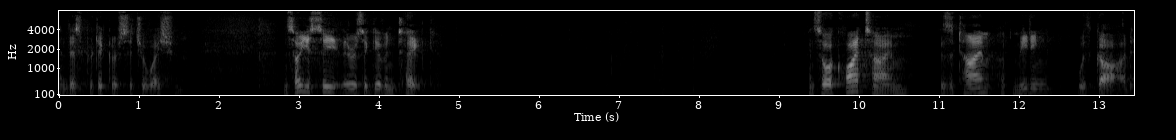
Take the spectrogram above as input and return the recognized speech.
in this particular situation. And so you see, there's a give and take. And so a quiet time is a time of meeting with God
